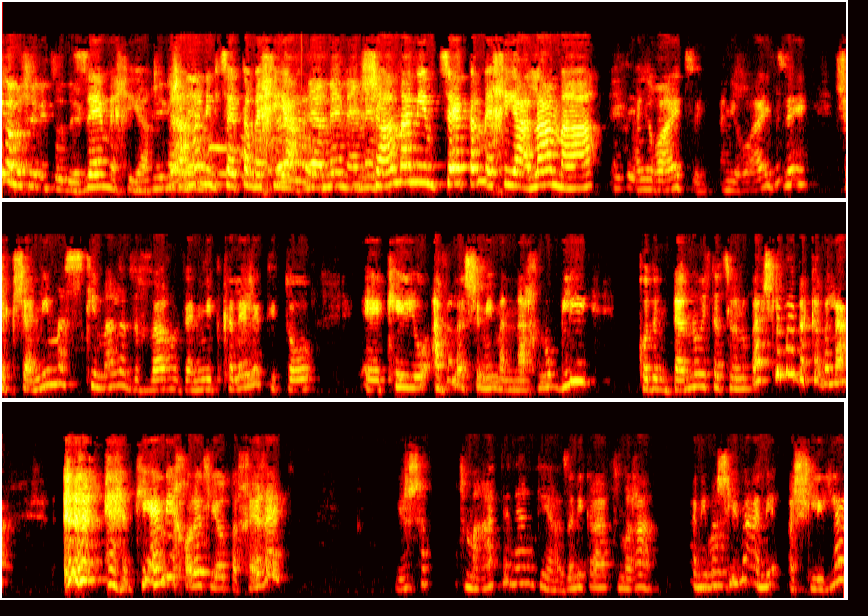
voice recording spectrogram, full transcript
שגם השני צודק. זה מחיה. מבינה? שם נמצאת. מהמם, מהמם. שם נמצאת המחיה. למה? אני רואה את זה. אני רואה את זה שכשאני מסכימה לדבר ואני מתקללת איתו, אה, כאילו, אבל אשמים אנחנו, בלי, קודם דנו את עצמנו בהשלמה בקבלה, כי אין לי יכולת להיות אחרת, יש התמרת אנרגיה, זה נקרא התמרה. אני משלימה, אני, השלילה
